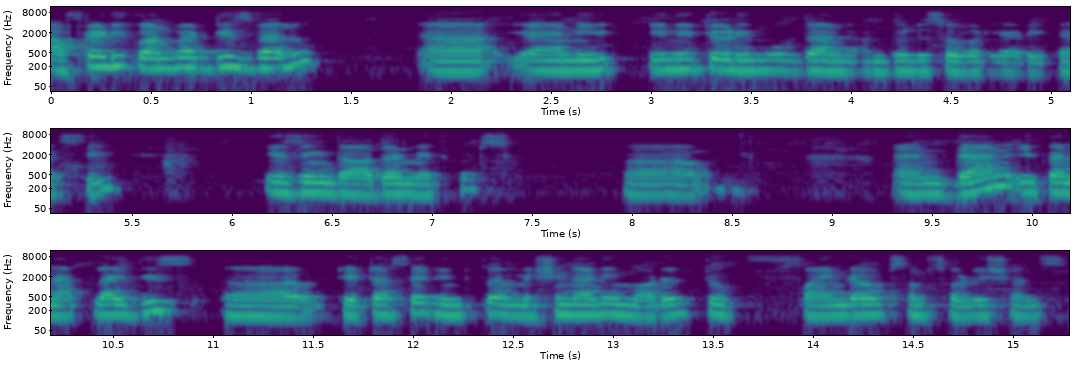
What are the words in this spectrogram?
After you convert this value uh, and you, you need to remove the nonvalues over here you can see using the other methods. Um, and then you can apply this uh, data set into the machine learning model to find out some solutions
